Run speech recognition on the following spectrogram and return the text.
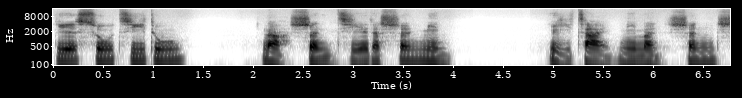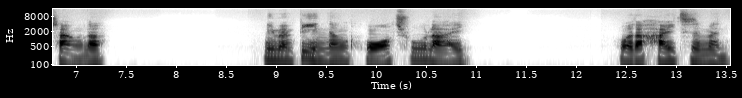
耶稣基督那圣洁的生命已在你们身上了，你们必能活出来。我的孩子们，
